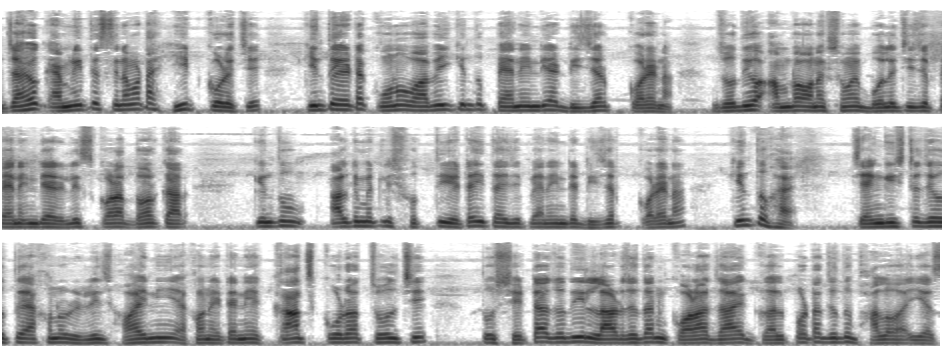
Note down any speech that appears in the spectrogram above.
যাই হোক, এমনিতে সিনেমাটা হিট করেছে। কিন্তু এটা কোনোভাবেই কিন্তু প্যান ইন্ডিয়া ডিজার্ভ করে না। যদিও আমরা অনেক সময় বলেছি যে প্যান ইন্ডিয়া রিলিজ করা দরকার, কিন্তু আলটিমেটলি সত্যি এটাই তাই যে প্যান ইন্ডিয়া ডিজার্ভ করে না। কিন্তু হ্যাঁ চ্যাঙ্গিসটা যেহেতু এখনও রিলিজ হয়নি, এখন এটা নিয়ে কাজ করা চলছে, তো সেটা যদি লার্জার দ্যান করা যায়, গল্পটা যদি ভালো হয় ইয়েস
